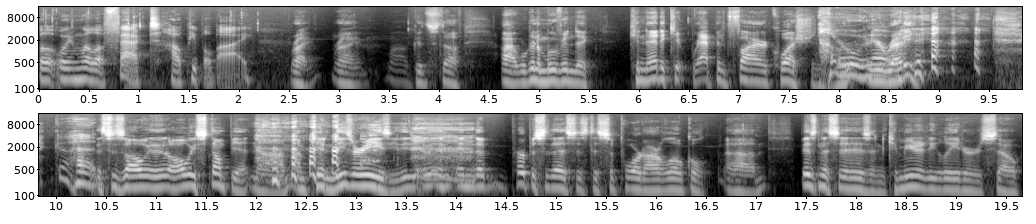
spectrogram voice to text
will, will affect how people buy. Right, right. Wow, good stuff. All right, we're going to move into Connecticut rapid fire questions. You're, oh, no. you ready? Go ahead. This is always always stump you. No, I'm, I'm kidding. These are easy. These, and, and, the purpose of this is to support our local um, businesses and community leaders. So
